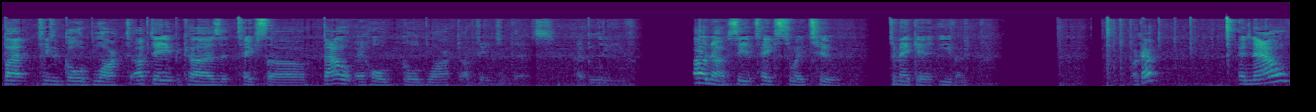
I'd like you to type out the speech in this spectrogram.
But it takes a gold block to update because it takes about a whole gold block to update to this, I believe. Oh no, see, it takes away two to make it even. Okay? And now,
